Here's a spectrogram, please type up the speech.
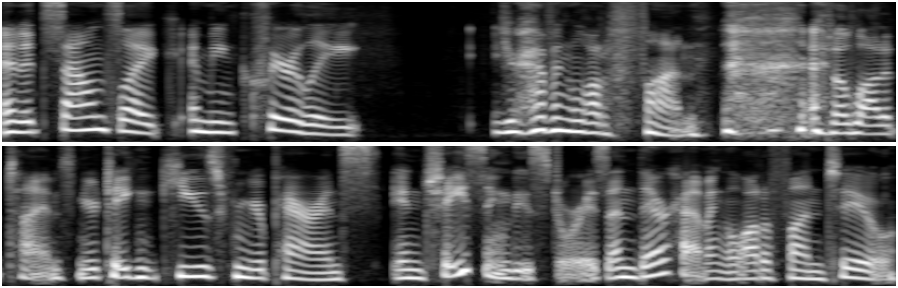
And it sounds like, I mean, clearly you're having a lot of fun at a lot of times and you're taking cues from your parents in chasing these stories and they're having a lot of fun too.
